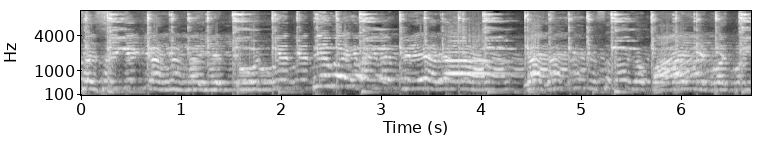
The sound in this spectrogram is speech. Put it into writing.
ಸಸಿಗೆ ಕಣ್ಣ ಎದ್ದು ಎತ್ತಿವೈನ ಬೇರ ಬಾಯಿ ಬತ್ತಿ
